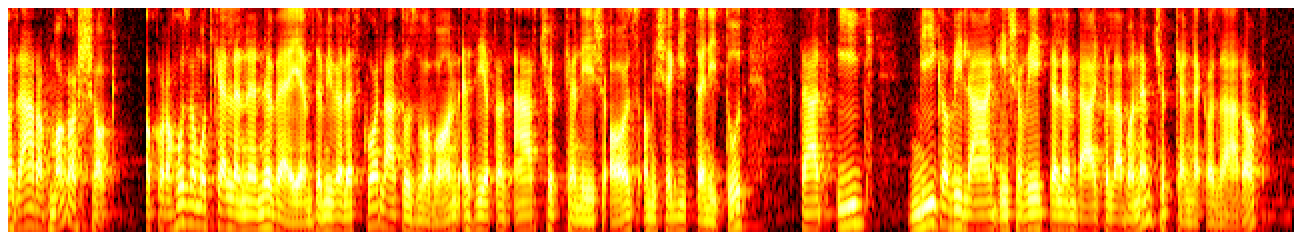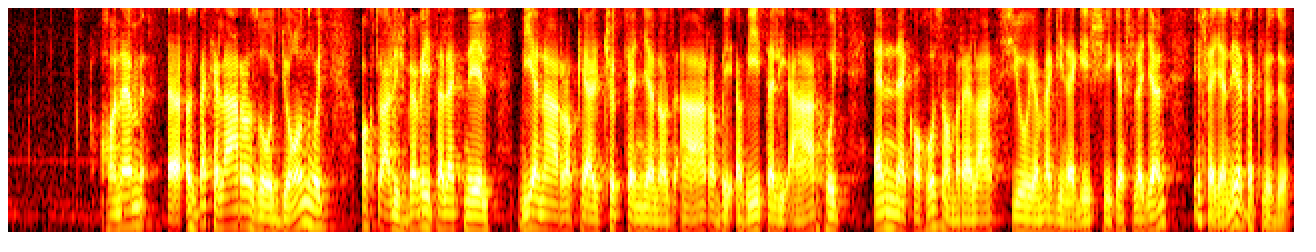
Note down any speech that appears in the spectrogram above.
az árak magasak, akkor a hozamot kellene növeljem, de mivel ez korlátozva van, ezért az árcsökkenés az, ami segíteni tud, tehát így, míg a világ és a végtelenbe általában nem csökkennek az árak, hanem eh, az be kell árazódjon, hogy aktuális bevételeknél milyen árra kell csökkenjen az ár, a vételi ár, hogy ennek a hozam relációja megint egészséges legyen, és legyen érdeklődő.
